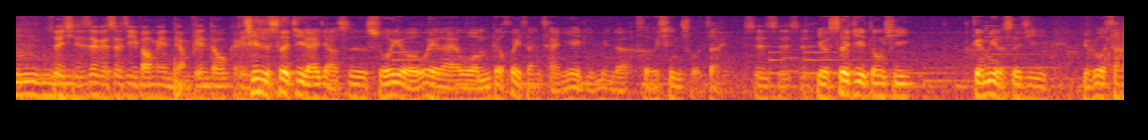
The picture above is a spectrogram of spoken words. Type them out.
嗯，所以其实这个设计方面两边都可以。其实设计来讲是所有未来我们的会展产业里面的核心所在。是是是，有设计的东西跟没有设计有落差，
